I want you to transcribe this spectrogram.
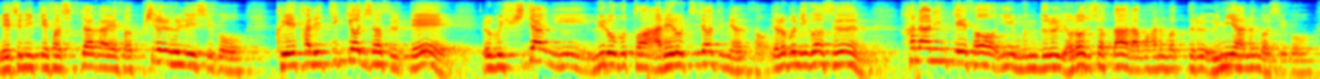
예수님께서 십자가에서 피를 흘리시고 그의 살이 찢겨지셨을 때 여러분 휘장이 위로부터 아래로 찢어지면서 여러분 이것은 하나님께서 이 문들을 열어주셨다라고 하는 것들을 의미하는 것이고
